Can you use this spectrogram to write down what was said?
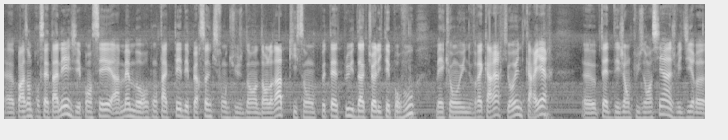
euh, par exemple pour cette année, j'ai pensé à même recontacter des personnes qui sont du, dans, dans le rap, qui sont peut-être plus d'actualité pour vous, mais qui ont une vraie carrière, qui ont une carrière. Euh, peut-être des gens plus anciens, je vais dire euh,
